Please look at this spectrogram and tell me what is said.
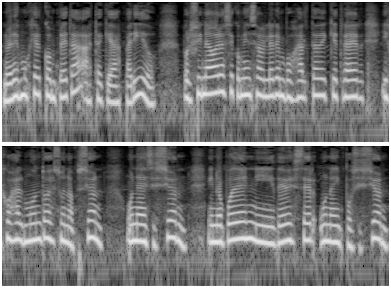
no eres mujer completa hasta que has parido. Por fin ahora se comienza a hablar en voz alta de que traer hijos al mundo es una opción, una decisión, y no puedes ni debes ser una imposición.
